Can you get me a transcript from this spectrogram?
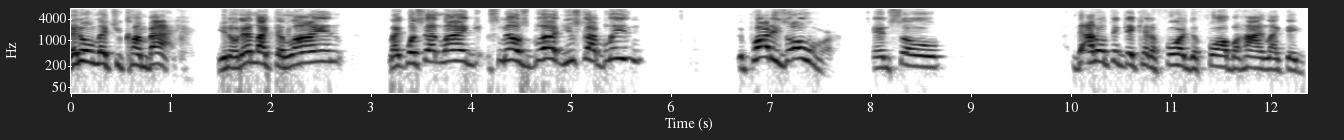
they don't let you come back. You know, they're like the lion. Like once that lion smells blood, you start bleeding, the party's over. And so I don't think they can afford to fall behind like they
